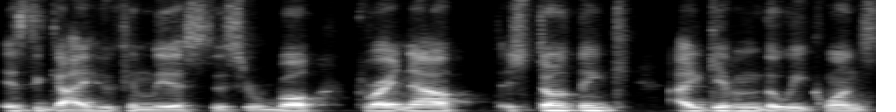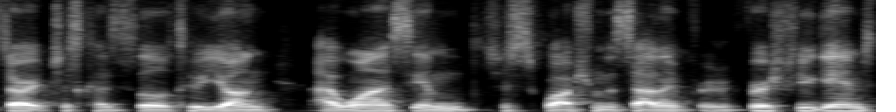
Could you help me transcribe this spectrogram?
is the guy who can lead us to the Super Bowl. But right now, I just don't think I'd give him the week one start just because he's a little too young. I want to see him just watch from the sideline for the first few games.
